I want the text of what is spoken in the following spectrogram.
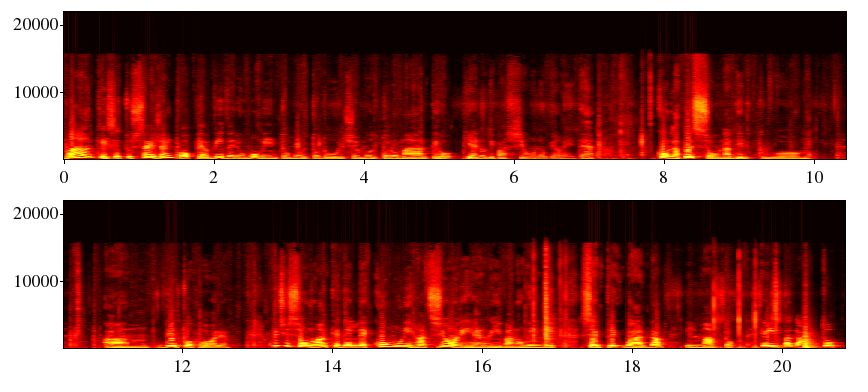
Ma anche se tu sei già in coppia, vivere un momento molto dolce, molto romantico, pieno di passione ovviamente, eh, con la persona del tuo, um, del tuo cuore. Qui ci sono anche delle comunicazioni che arrivano, quindi sempre, guarda, il matto e il bagatto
